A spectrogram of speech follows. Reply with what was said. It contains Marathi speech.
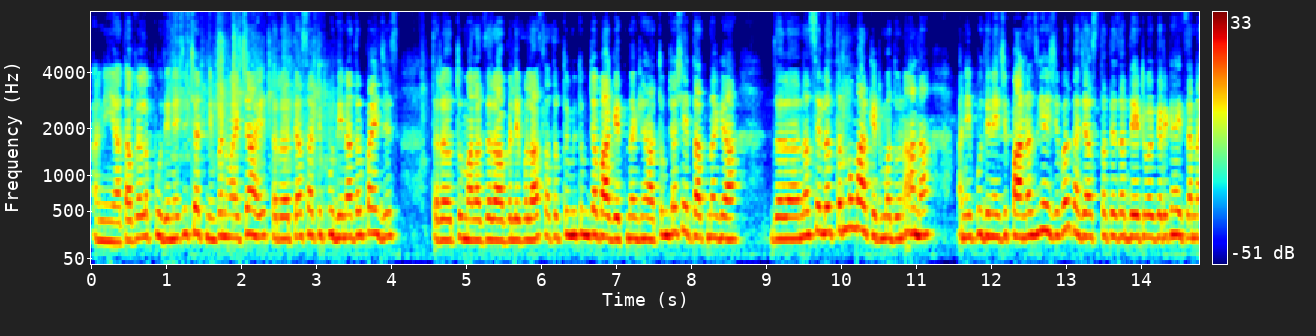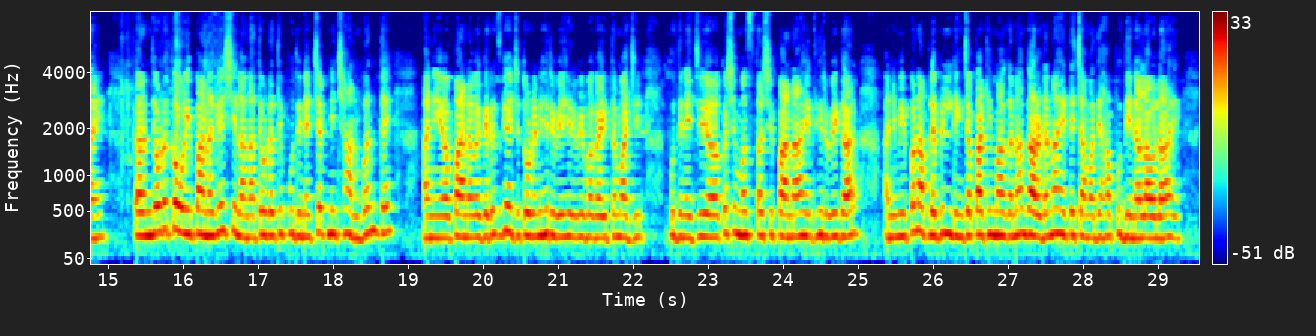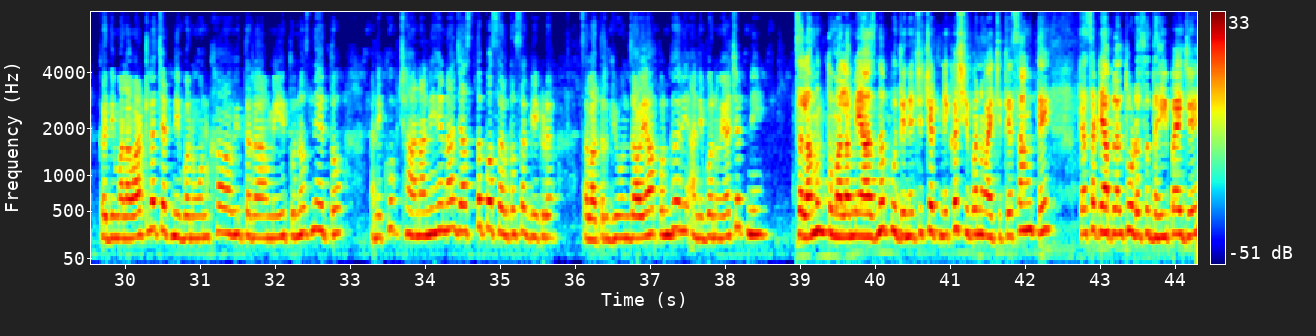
आणि आता आपल्याला पुदिन्याची चटणी बनवायची आहे तर त्यासाठी पुदिना तर पाहिजेच. तर तुम्हाला जर अवेलेबल असला तर तुम्ही तुमच्या बागेतनं घ्या तुमच्या शेतातनं घ्या. जर नसेलच तर मग मार्केटमधून आणा आणि पुदिन्याची पानंच घ्यायची बरं का जास्त त्याचा देठ वगैरे घ्यायचा नाही. कारण जेवढं कवळी पानं घेशील ना तेवढं ती पुदिन्याची चटणी छान बनते. आणि पानं वगैरेच घ्यायची तोडून हिरवी हिरवी. बघा इथं माझी पुदिन्याची कशी मस्त अशी पानं आहेत हिरवीगार. आणि मी पण आपल्या बिल्डिंगच्या पाठीमागं ना गार्डन आहे त्याच्यामध्ये हा पुदिना लावला आहे. कधी मला वाटलं चटणी बनवून खावावी तर आम्ही इथूनच नेतो. आणि खूप छान आणि हे ना जास्त पसरतं सगळीकडं. चला तर घेऊन जाऊया आपण घरी आणि बनवूया चटणी. चला मग तुम्हाला मी आज ना पुदिन्याची चटणी कशी बनवायची ते सांगते. त्यासाठी आपल्याला थोडंसं दही पाहिजे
